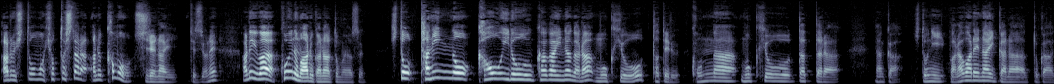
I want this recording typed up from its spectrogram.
ある人もひょっとしたらあるかもしれないですよね。あるいはこういうのもあるかなと思います。人他人の顔色を伺いながら目標を立てるこんな目標だったらなんか人に笑われないかなとか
